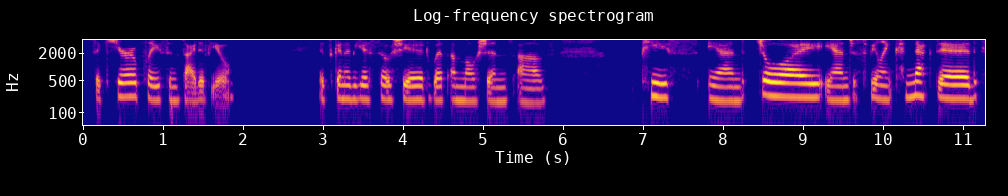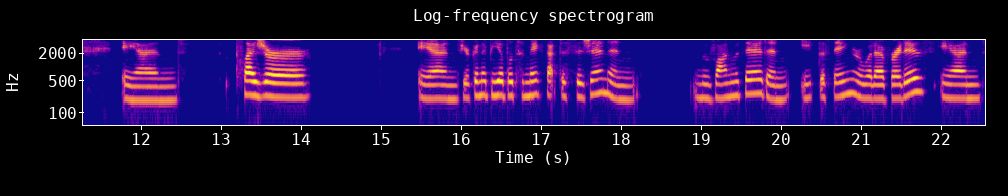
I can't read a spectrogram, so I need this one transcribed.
secure place inside of you. It's going to be associated with emotions of peace and joy and just feeling connected and pleasure. And you're going to be able to make that decision and move on with it and eat the thing or whatever it is and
